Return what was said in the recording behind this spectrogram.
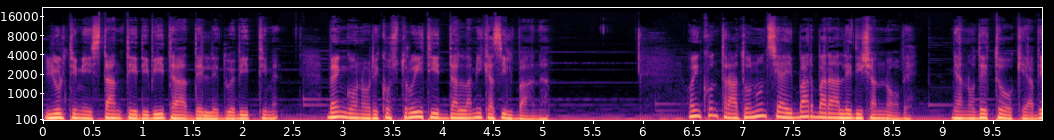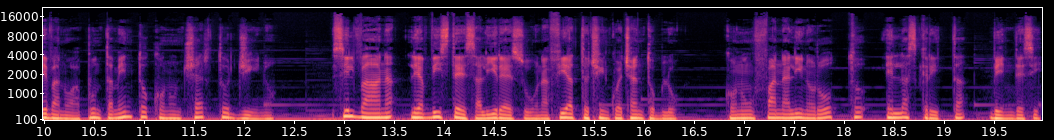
Gli ultimi istanti di vita delle due vittime vengono ricostruiti dall'amica Silvana. Ho incontrato Nunzia e Barbara alle 19. Mi hanno detto che avevano appuntamento con un certo Gino. Silvana le ha viste salire su una Fiat 500 blu, con un fanalino rotto e la scritta Vendesi.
